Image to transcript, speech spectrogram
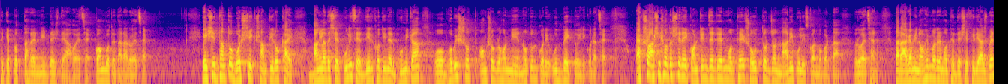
থেকে প্রত্যাহারের নির্দেশ দেওয়া হয়েছে। কঙ্গোতে তারা রয়েছে। এই সিদ্ধান্ত বৈশ্বিক শান্তি রক্ষায় বাংলাদেশের পুলিশের দীর্ঘদিনের ভূমিকা ও ভবিষ্যৎ অংশগ্রহণ নিয়ে নতুন করে উদ্বেগ তৈরি করেছে। একশো আশি সদস্যের এই কন্টিনজেন্টের মধ্যে সত্তর জন নারী পুলিশ কর্মকর্তা রয়েছেন। তারা আগামী নভেম্বরের মধ্যে দেশে ফিরে আসবেন।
